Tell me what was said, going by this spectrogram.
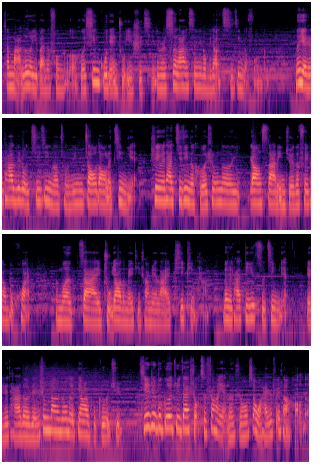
像马勒一般的风格和新古典主义时期，就是斯拉文斯那种比较激进的风格。那也是他的这种激进呢，曾经遭到了禁演，是因为他激进的和声呢，让斯大林觉得非常不快。那么在主要的媒体上面来批评他，那是他第一次禁演，也是他的人生当中的第二部歌剧。其实这部歌剧在首次上演的时候效果还是非常好的，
